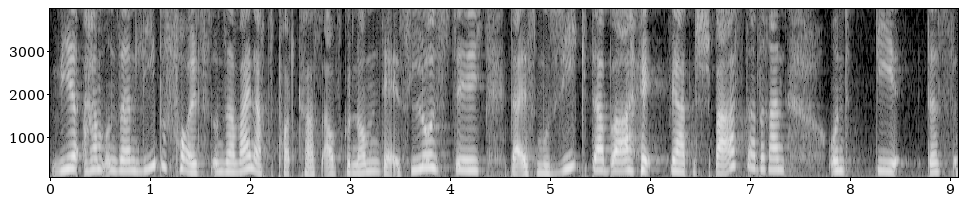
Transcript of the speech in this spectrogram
Wir haben unseren liebevollst, unseren Weihnachtspodcast aufgenommen. Der ist lustig, da ist Musik dabei, wir hatten Spaß daran und die das,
